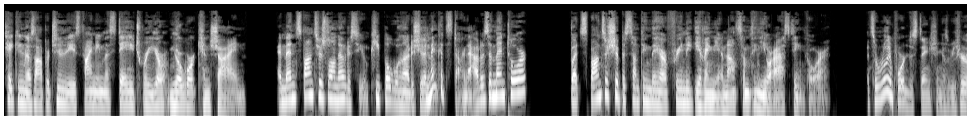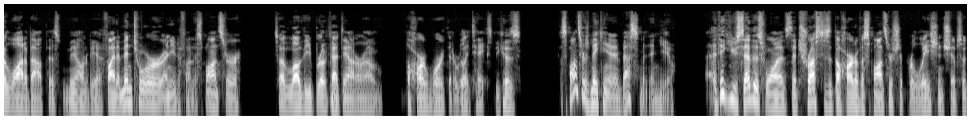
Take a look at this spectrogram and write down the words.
taking those opportunities, finding the stage where your, your work can shine. And then sponsors will notice you. People will notice you. And they could start out as a mentor, but sponsorship is something they are freely giving you, not something you are asking for. It's a really important distinction because we hear a lot about this. You know, I want to be a find a mentor. I need to find a sponsor. So I love that you broke that down around the hard work that it really takes because the sponsor is making an investment in you. I think you said this once that trust is at the heart of a sponsorship relationship. So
